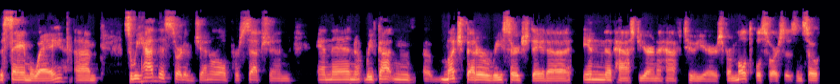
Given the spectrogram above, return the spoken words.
the same way. Um, so we had this sort of general perception and then we've gotten uh, much better research data in the past year and a half, two years from multiple sources. And so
